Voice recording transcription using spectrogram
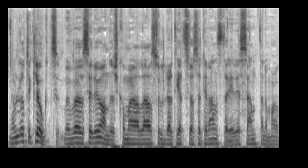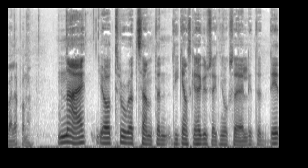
Ja, det låter klokt. Men vad säger du Anders, kommer alla solidaritetsröster till vänster? Är det Centern de har att välja på nu? Nej, jag tror att Centern i ganska hög utsträckning också är lite Det är,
